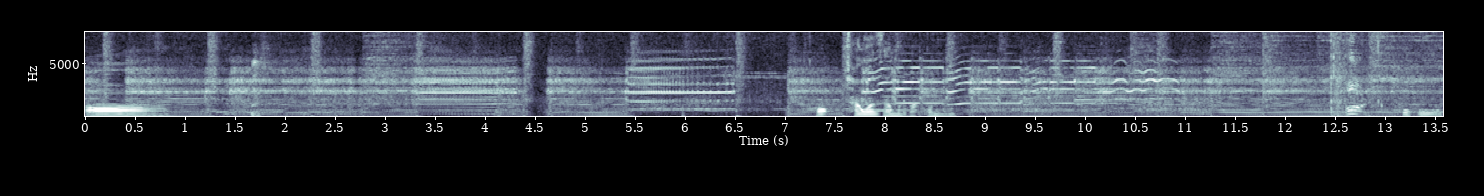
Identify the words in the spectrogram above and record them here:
어, 어, 장원삼으로 바꿨네. 보고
